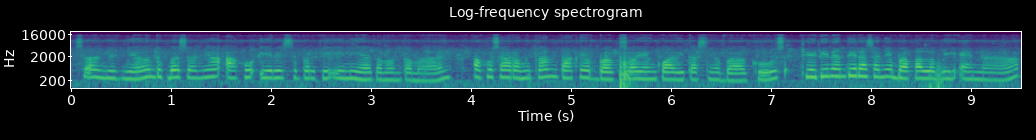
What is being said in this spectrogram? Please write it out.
Selanjutnya untuk baksonya aku iris seperti ini ya teman-teman. Aku sarankan pakai bakso yang kualitasnya bagus. Jadi jadi nanti rasanya bakal lebih enak.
